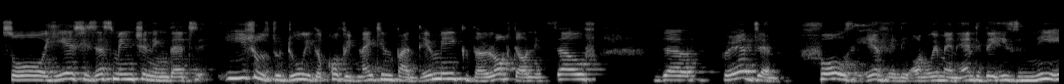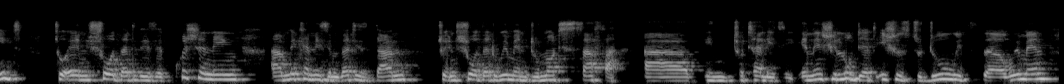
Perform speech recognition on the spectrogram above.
So here she's just mentioning that issues to do with the COVID-19 pandemic, the lockdown itself, the burden falls heavily on women and there is need to ensure that there's a cushioning uh, mechanism that is done to ensure that women do not suffer uh, in totality. And then she looked at issues to do with uh, women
